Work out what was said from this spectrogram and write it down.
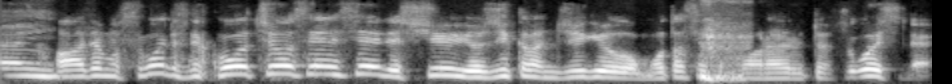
はい、あ、でもすごいですね。校長先生で週4時間授業を持たせてもらえるってすごいですね。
